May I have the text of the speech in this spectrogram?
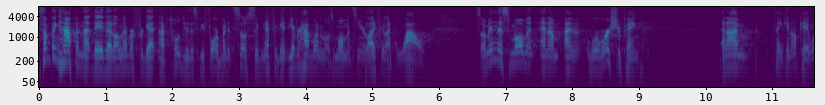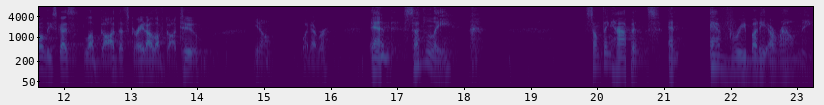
something happened that day that I'll never forget, and I've told you this before, but it's so significant. You ever have one of those moments in your life you're like, wow. So I'm in this moment, and I'm, I'm, we're worshiping, and I'm thinking, okay, well, these guys love God. That's great. I love God too. You know, whatever. And suddenly, something happens, and everybody around me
